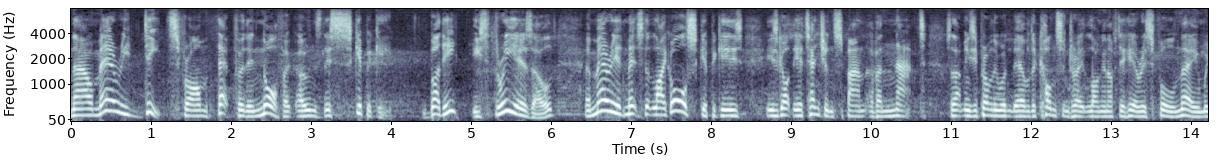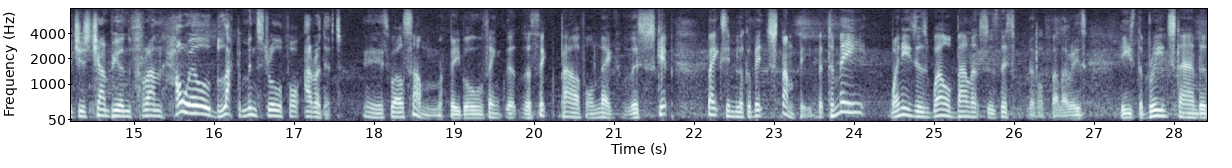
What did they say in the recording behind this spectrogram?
Now, Mary Dietz from Thetford in Norfolk owns this Schipperke. Buddy, he's three years old, and Mary admits that, like all Schipperkes, he's got the attention span of a gnat. So that means he probably wouldn't be able to concentrate long enough to hear his full name, which is champion Fran Howell Black Minstrel for Aradet. Yes, well, some people think that the thick, powerful neck of this skip makes him look a bit stumpy. But to me, when he's as well balanced as this little fellow is, he's the breed standard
